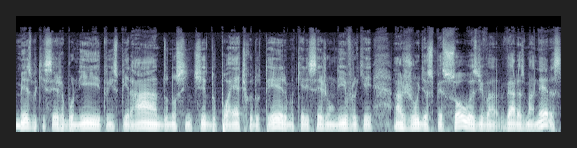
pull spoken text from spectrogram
mesmo que seja bonito, inspirado no sentido poético do termo, que ele seja um livro que ajude as pessoas de várias maneiras,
